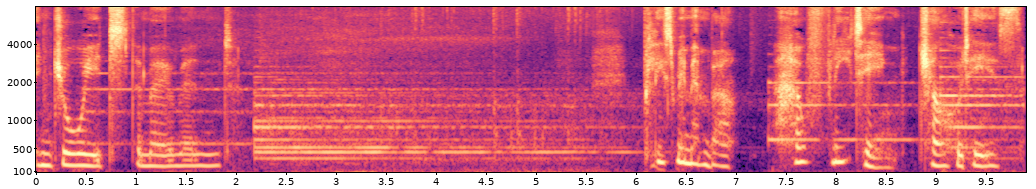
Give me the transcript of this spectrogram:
enjoyed the moment. Please remember how fleeting childhood is.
